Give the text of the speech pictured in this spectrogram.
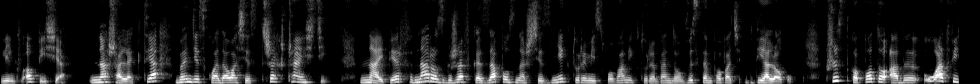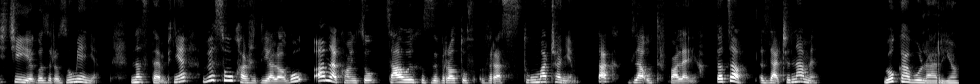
Link w opisie. Nasza lekcja będzie składała się z trzech części. Najpierw na rozgrzewkę zapoznasz się z niektórymi słowami, które będą występować w dialogu. Wszystko po to, aby ułatwić Ci jego zrozumienie. Następnie wysłuchasz dialogu, a na końcu całych zwrotów wraz z tłumaczeniem. Tak dla utrwalenia. To co? Zaczynamy! Vocabulario.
